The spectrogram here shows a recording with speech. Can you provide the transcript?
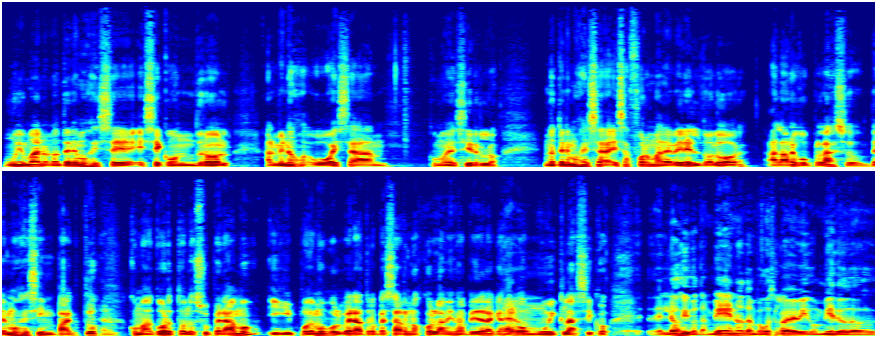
muy humano, no tenemos ese, ese control, al menos, o esa, ¿cómo decirlo? No tenemos esa, esa forma de ver el dolor a largo plazo. Vemos ese impacto como a corto, lo superamos y podemos volver a tropezarnos con la misma piedra, que es algo muy clásico. Es lógico también, ¿no? Tampoco se puede vivir con miedo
